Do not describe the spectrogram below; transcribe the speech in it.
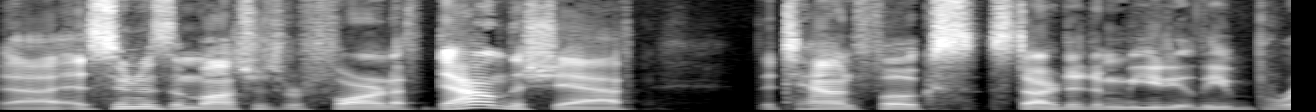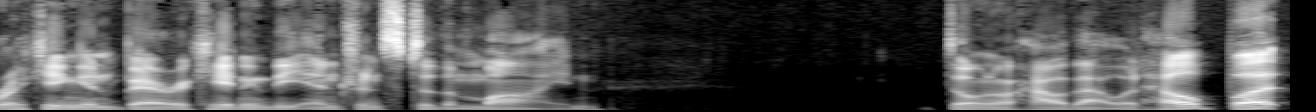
Uh, as soon as the monsters were far enough down the shaft, the town folks started immediately bricking and barricading the entrance to the mine. don't know how that would help, but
